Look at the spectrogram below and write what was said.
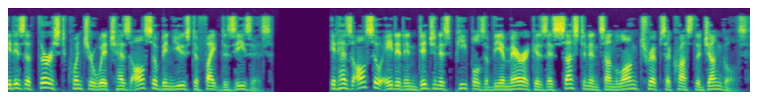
It is a thirst quencher which has also been used to fight diseases. It has also aided indigenous peoples of the Americas as sustenance on long trips across the jungles.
